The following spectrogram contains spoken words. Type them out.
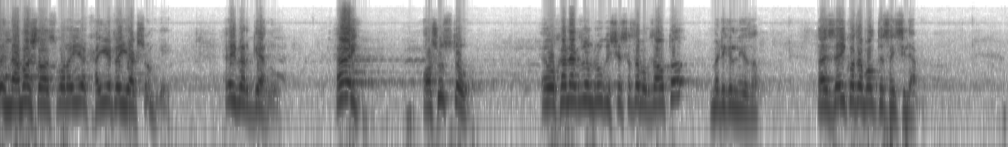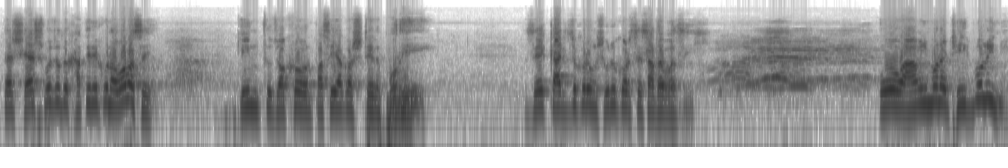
এই নামাজ টামাজ পড়াইয়া খাইয়েটাই একসঙ্গে। এইবার গেল। এই অসুস্থ? এ, ওখানে একজন রোগী শেষ আছে যাও তো মেডিকেল নিয়ে যাও। তাই যেই কথা বলতে চাইছিলাম। শেষ পর্যন্ত খাতিরের কোনো অভাব আছে? কিন্তু যখন পাঁচই আগস্টের পরে যে কার্যক্রম শুরু করছে চাঁদাবাজি, ও আমি মনে ঠিক বলিনি?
